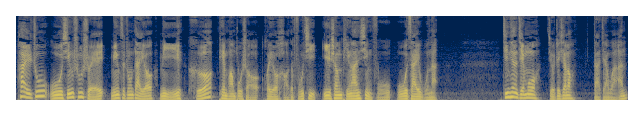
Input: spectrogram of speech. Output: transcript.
亥猪五行属水，名字中带有米和偏旁部首，会有好的福气，一生平安幸福，无灾无难。今天的节目就这些喽，大家晚安。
